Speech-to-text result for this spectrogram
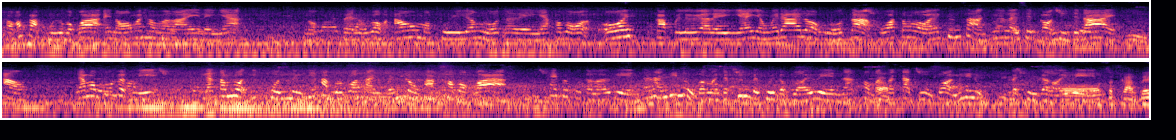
เขาก็ฝากมือบอกว่าไอ้น้องมาทำอะไรอะไรเงี้ยเนาะแฟนหนูบอกเอ้ามาคุยเรื่องรถอะไรเงี้ยเขาบอกว่าโอ๊ยกลับไปเลยอะไรเงี้ยยังไม่ได้หรอกรถอะเพราะว่าต้องรอให้ขึ้นศาลขึ้นอะไรเสร็จก่อนถึงจะได้อืมเอ้าแล้วมาพูดแบบนี้ แล้วตำรวจอีกคนหนึ่งที่ขับรถมอเตอร์ไซค์อยู่ไปที่โรงพักเขาบอกว่าให้ไปคุยกับร้อยเวรทั้งๆที่หนูกำลังจะขึ้นไปคุยกับร้อยเวรนะเขามาครับสกัดหนูก่อนไม่ให้หนูไปคุยกับร้อยเวรสกัดไว้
